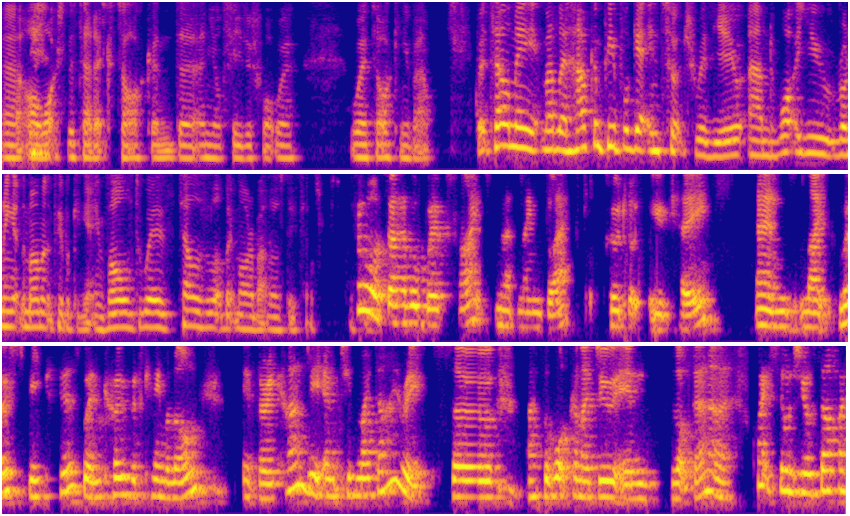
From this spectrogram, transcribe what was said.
uh, or watch the TEDx talk, and uh, and you'll see just what we're we're talking about. But tell me, Madeleine, how can people get in touch with you, and what are you running at the moment that people can get involved with? Tell us a little bit more about those details. Of course, I have a website, madeleineblack.co.uk. And like most speakers, when COVID came along, it very kindly emptied my diary. So I thought, what can I do in lockdown? And quite similar to yourself, I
